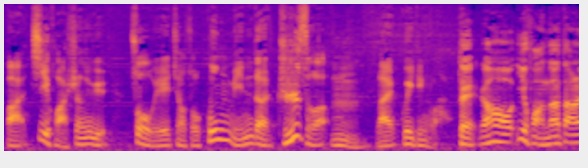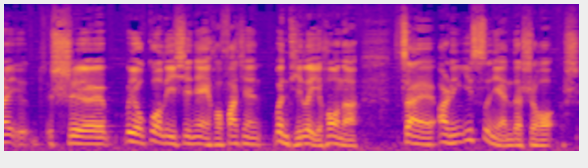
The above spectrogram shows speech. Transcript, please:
把计划生育作为叫做公民的职责，嗯，来规定了。对，然后一晃呢，当然是又过了一些年以后，发现问题了以后呢，在二零一四年的时候，是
